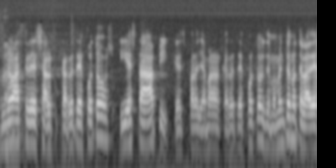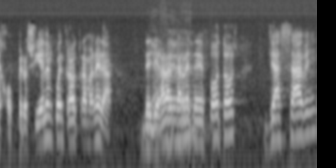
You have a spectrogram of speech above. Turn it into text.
no accedes al carrete de fotos y esta API que es para llamar al carrete de fotos, de momento no te la dejo, pero si él encuentra otra manera de llegar al carrete de fotos, ya sabe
